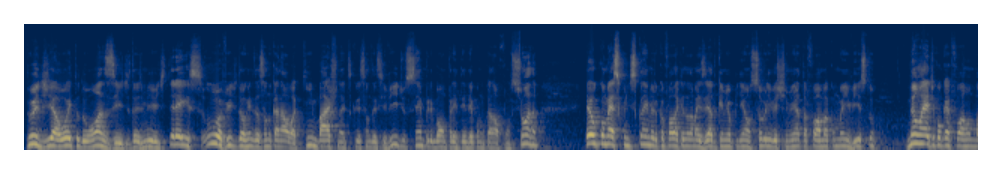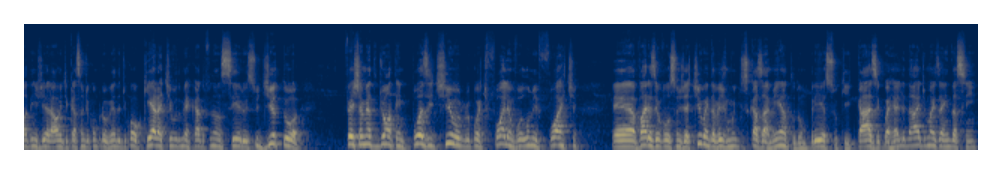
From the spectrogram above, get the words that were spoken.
do dia 8 do 11 de 2023, o vídeo da organização do canal aqui embaixo na descrição desse vídeo, sempre bom para entender como o canal funciona. Eu começo com um disclaimer, que eu falo aqui nada mais é do que a minha opinião sobre investimento, a forma como eu invisto, não é de qualquer forma, modo em geral, indicação de compra ou venda de qualquer ativo do mercado financeiro, isso dito, fechamento de ontem positivo para o portfólio, um volume forte, é, várias evoluções de ativo, ainda vejo muito descasamento de um preço que case com a realidade, mas ainda assim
